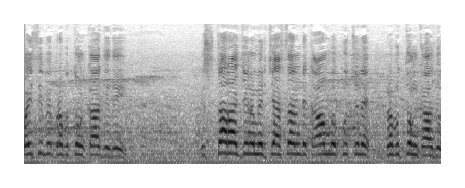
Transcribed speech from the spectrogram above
వైసీపీ ప్రభుత్వం కాదు ఇది. ఇష్టారాజ్యంగా మీరు చేస్తానంటే కామ్గా కూర్చునే ప్రభుత్వం కాదు.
